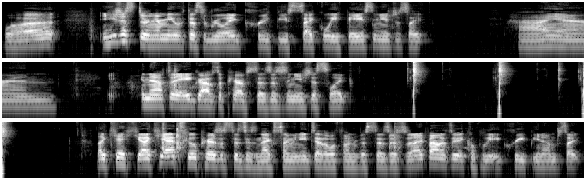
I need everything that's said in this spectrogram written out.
what? And he's just staring at me with this really creepy, psycho face, and he's just like, hi, Aaron. And after that, he grabs a pair of scissors, and he's just like, like he, like he had two pairs of scissors next him, and he did it with one of his scissors, and I found it to be completely creepy, and I'm just like,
